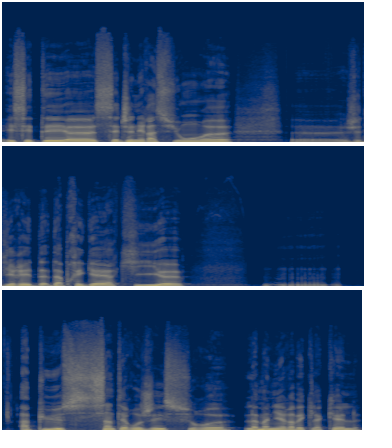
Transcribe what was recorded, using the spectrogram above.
Et c'était euh, cette génération, euh, je dirais, d'après-guerre qui a pu s'interroger sur la manière avec laquelle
